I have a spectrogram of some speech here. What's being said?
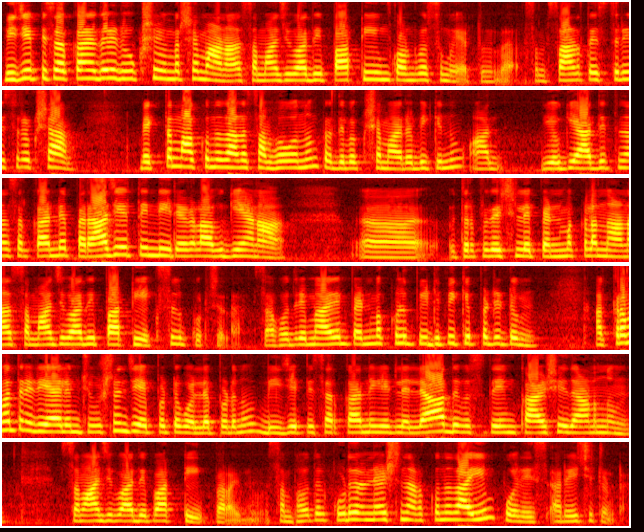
ബി ജെ പി സർക്കാരിനെതിരെ രൂക്ഷ വിമർശമാണ് സമാജ്വാദി പാർട്ടിയും കോൺഗ്രസും ഉയർത്തുന്നത്. സംസ്ഥാനത്തെ സ്ത്രീ സുരക്ഷ വ്യക്തമാക്കുന്നതാണ് സംഭവമെന്നും പ്രതിപക്ഷം ആരോപിക്കുന്നു. യോഗി ആദിത്യനാഥ് സർക്കാരിന്റെ പരാജയത്തിന്റെ ഇരകളാവുകയാണ് ഉത്തർപ്രദേശിലെ പെൺമക്കളെന്നാണ് സമാജ്വാദി പാർട്ടി എക്സിൽ കുറിച്ചത്. സഹോദരിമാരും പെൺമക്കളും പീഡിപ്പിക്കപ്പെട്ടിട്ടും അക്രമത്തിനിരയാലും ചൂഷണം ചെയ്യപ്പെട്ട് കൊല്ലപ്പെടുന്നു. ബി ജെ പി സർക്കാരിന് കീഴിൽ എല്ലാ ദിവസത്തെയും കാഴ്ച ഇതാണെന്നും സമാജ്വാദി പാർട്ടി പറയുന്നു. സംഭവത്തിൽ കൂടുതൽ അന്വേഷണം നടക്കുന്നതായും പോലീസ് അറിയിച്ചിട്ടുണ്ട്.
